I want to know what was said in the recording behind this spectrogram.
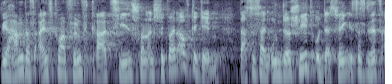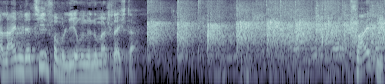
wir haben das 1,5 Grad Ziel schon ein Stück weit aufgegeben. Das ist ein Unterschied, und deswegen ist das Gesetz allein in der Zielformulierung eine Nummer schlechter. Zweitens,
